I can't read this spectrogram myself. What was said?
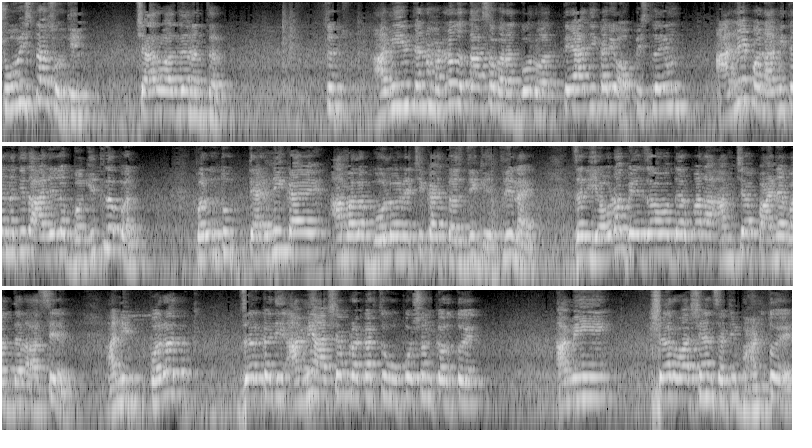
चोवीस तास होतील चार वाजल्यानंतर तर आम्ही त्यांना म्हटलं होतं तासभरात बोलवा. ते अधिकारी ऑफिसला येऊन आले पण आम्ही त्यांना तिथं आलेलं बघितलं पण. परंतु त्यांनी काय आम्हाला बोलवण्याची काय तसदी घेतली नाही. जर एवढा बेजबाबदारपणा आमच्या पाण्याबद्दल असेल आणि परत जर कधी आम्ही अशा प्रकारचं उपोषण करतोय आम्ही शहरवासियांसाठी भांडतोय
